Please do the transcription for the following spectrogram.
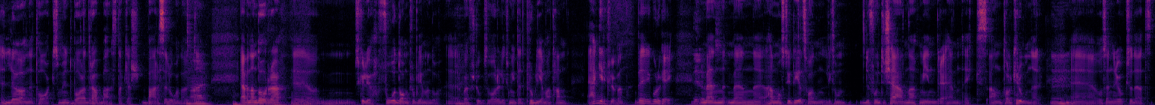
lönetak som ju inte bara drabbar stackars Barcelona utan Nej. även Andorra eh, skulle ju få de problemen då. Vad jag förstod så var det liksom inte ett problem att han äger klubben. Det går okej. Lugnt. Men, men eh, han måste ju dels ha en, liksom, du får inte tjäna mindre än x antal kronor. Mm. Eh, och sen är det också det att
